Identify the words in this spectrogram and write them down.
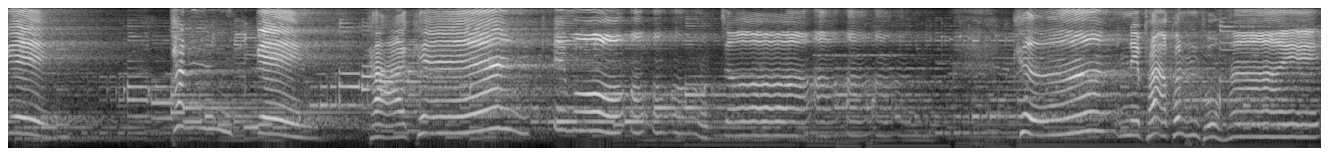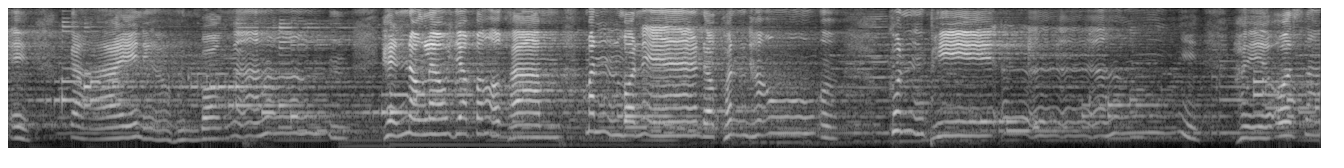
เก่งพันเกขาแค่ขี้มู จอคือในผ้าคนผู้หายกายเนื้อหุ่นบอกงามเห็นน้องแล้วอย่าบอกคำมันบ่แน่ดอกคนเฮาคุณพี่ให้โอสา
